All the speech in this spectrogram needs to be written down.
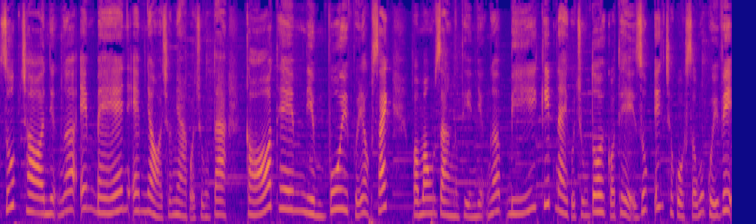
giúp cho những ờ, em bé, những em nhỏ trong nhà của chúng ta có thêm niềm vui với đọc sách. Và mong rằng thì những ờ, bí kíp này của chúng tôi có thể giúp ích cho cuộc sống của quý vị.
